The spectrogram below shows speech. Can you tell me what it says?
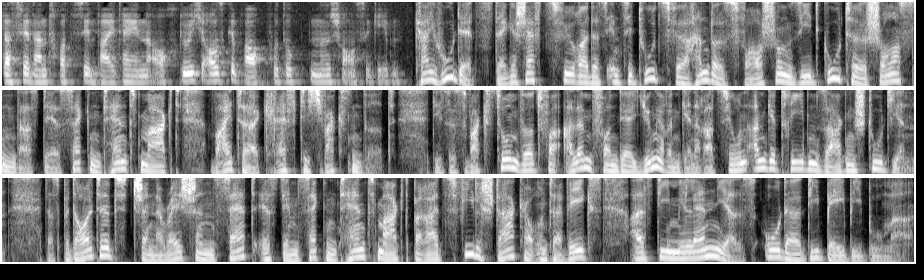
dass wir dann trotzdem weiterhin auch durchaus Gebrauchprodukten eine Chance geben. Kai Hudetz, der Geschäftsführer des Instituts für Handelsforschung, sieht gute Chancen, dass der Second-Hand-Markt weiter kräftig wachsen wird. Dieses Wachstum wird vor allem von der jüngeren Generation angetrieben, sagen Studien. Das bedeutet Generation Z ist im Second-Hand-Markt bereits viel stärker unterwegs als die Millennials oder die Babyboomer.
